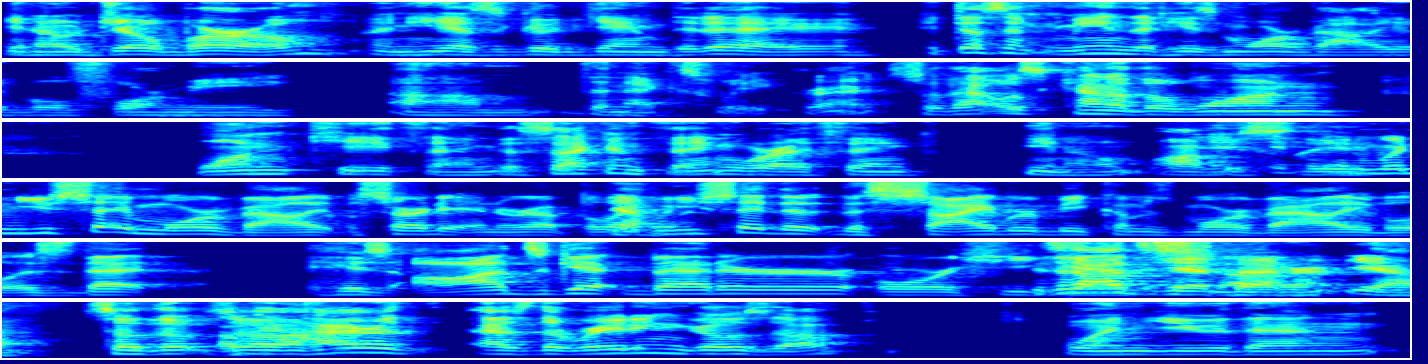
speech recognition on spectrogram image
you know Joe Burrow and he has a good game today, it doesn't mean that he's more valuable for me um, the next week, right? So that was kind of the one one key thing. The second thing where I think you know obviously, and, and when you say more valuable, sorry to interrupt, but like yeah. when you say that the cyber becomes more valuable, is that his odds get better or he his odds get better? Yeah. So the okay. so higher as the rating goes up, when you then,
